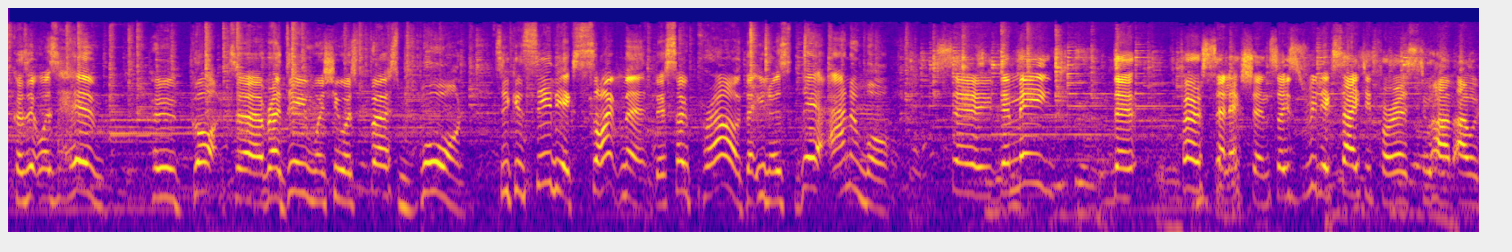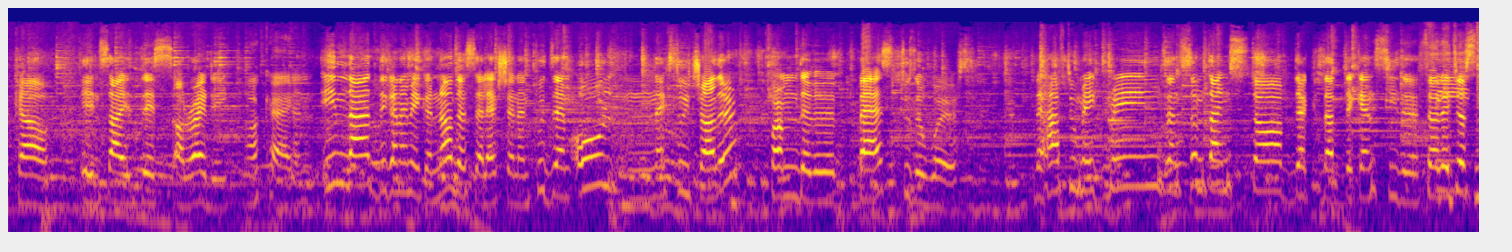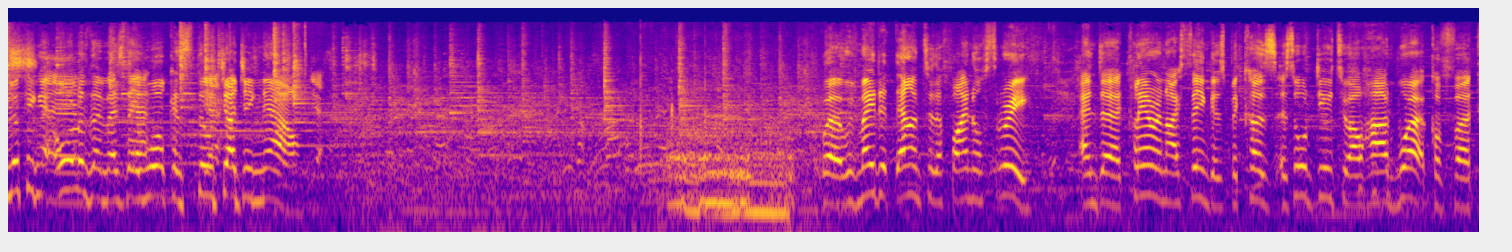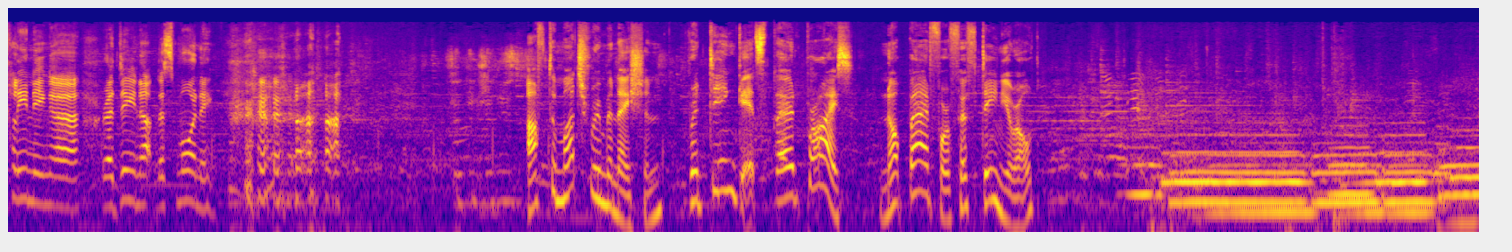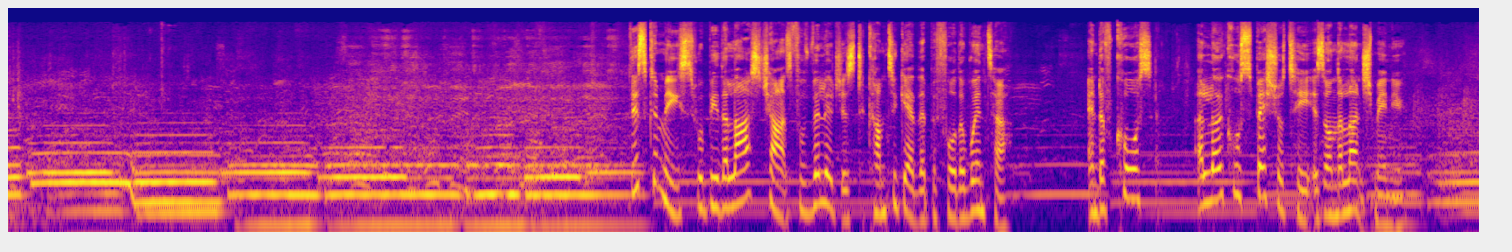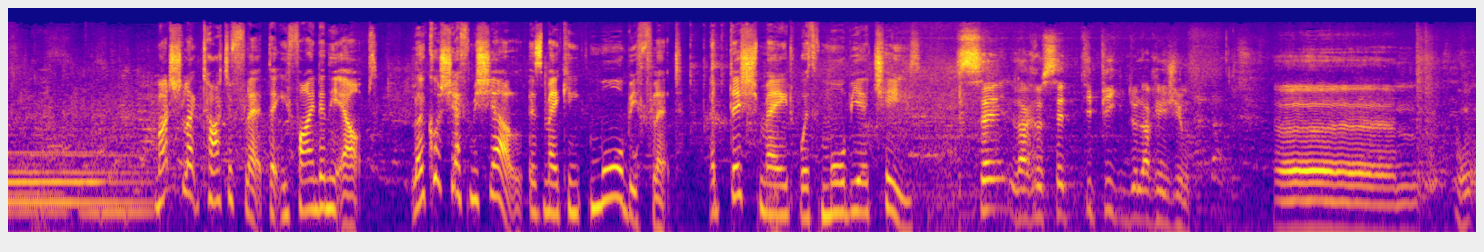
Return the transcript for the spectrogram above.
Because it was him who got uh, Radine when she was first born. So you can see the excitement. They're so proud that, you know, it's their animal. So they made the first selection, so it's really excited for us to have our cow inside this already. Okay. And in that, they're gonna make another selection and put them all next to each other from the best to the worst. They have to make rings and sometimes stop that, that they can see the So they're just looking at all of them as they Yeah. walk and still Yeah. judging now. Yeah. Well, we've made it down to the final three. And uh, Claire and I think it's because it's all due to our hard work of uh, cleaning uh, Radine up this morning. After much rumination, Radine gets third prize. Not bad for a 15 old. Will be the last chance for villagers to come together before the winter. And of course, a local specialty is on the lunch menu. Much like tartiflette that you find in the Alps, local chef Michel is making morbiflette, a dish made with Morbier cheese. C'est la recette typique de la région. Euh,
